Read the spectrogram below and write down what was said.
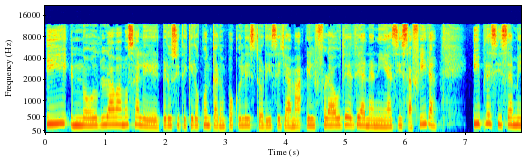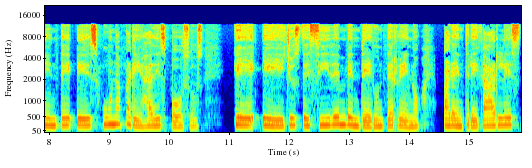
Y no la vamos a leer, pero sí te quiero contar un poco la historia y se llama El fraude de Ananías y Zafira. Y precisamente es una pareja de esposos que ellos deciden vender un terreno para entregarles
